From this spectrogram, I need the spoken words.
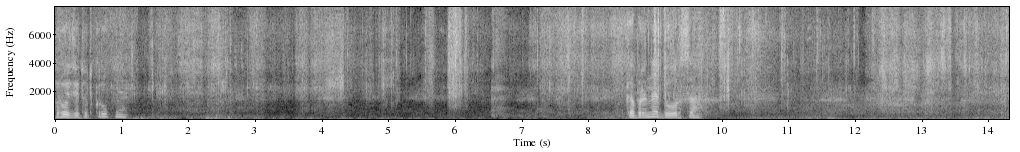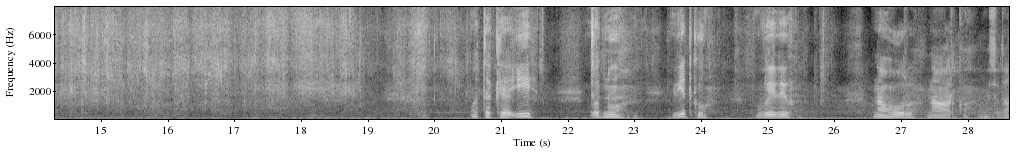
Грозі тут крупні. Каберне Дорса. Отаке. І одну ветку вивів на гору, на арку. Сюди.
